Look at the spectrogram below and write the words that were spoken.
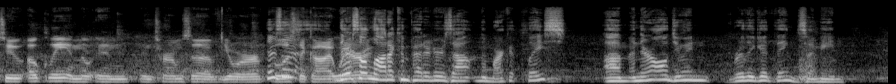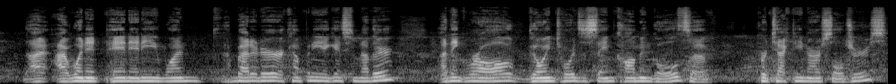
to Oakley in the, in, in terms of your There's ballistic a, eyewear? There's a lot of competitors out in the marketplace, um, and they're all doing really good things. I mean, I, I wouldn't pin any one competitor or company against another. I think we're all going towards the same common goals of protecting our soldiers.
